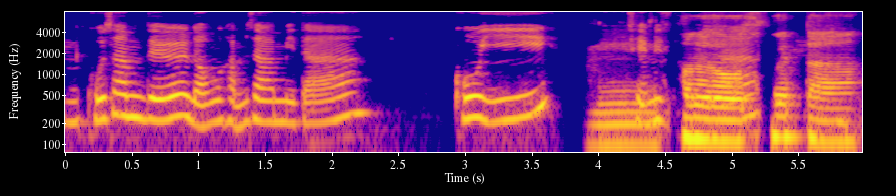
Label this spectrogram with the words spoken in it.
음, 고3들 너무 감사합니다. 고2 음, 재밌었다. 선우도 수고했다.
